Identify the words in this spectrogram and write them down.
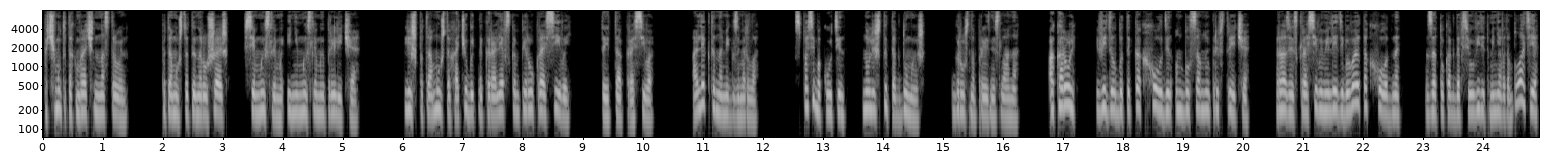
Почему ты так мрачно настроен? Потому что ты нарушаешь все мыслимые и немыслимые приличия. Лишь потому, что хочу быть на королевском перу красивой. Ты и так красива. Олекта на миг замерла. Спасибо, Каутин, но лишь ты так думаешь, грустно произнесла она. А король, видел бы ты, как холоден он был со мной при встрече. Разве с красивыми леди бывают так холодно? Зато когда все увидят меня в этом платье...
